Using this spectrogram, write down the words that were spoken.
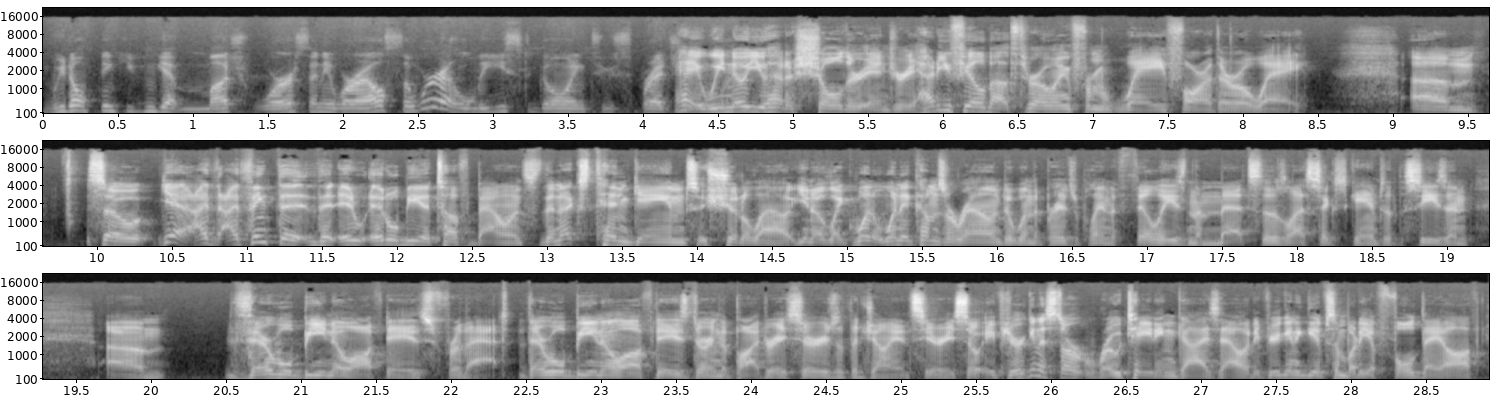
We don't think you can get much worse anywhere else, so we're at least going to spread. Hey, we know you had a shoulder injury. How do you feel about throwing from way farther away? Um, so yeah, I, I, think that, that it, will be a tough balance. The next ten games should allow you know like when when it comes around to when the Braves are playing the Phillies and the Mets, those last six games of the season. Um, there will be no off days for that. There will be no off days during the Padres series or the Giants series. So if you're going to start rotating guys out, if you're going to give somebody a full day off,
